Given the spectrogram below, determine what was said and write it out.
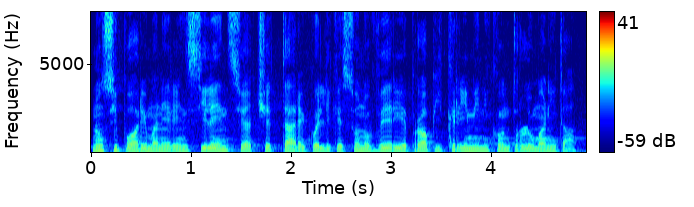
non si può rimanere in silenzio e accettare quelli che sono veri e propri crimini contro l'umanità.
